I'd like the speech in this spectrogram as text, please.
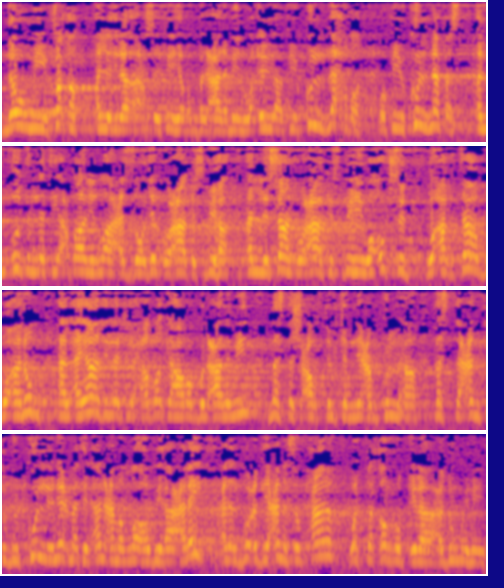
نومي فقط الذي لا أعصي فيه رب العالمين وإلا في كل لحظة وفي كل نفس الأذن التي أعطاني الله عز وجل أعاكس بها اللسان أعاكس به وأفسد وأغتاب وأنم. الأيادي التي حركها رب العالمين ما استشعرت تلك النعم كلها فاستعنت بكل نعمة أنعم الله بها علي على البعد عنه سبحانه والتقرب إلى عدوه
